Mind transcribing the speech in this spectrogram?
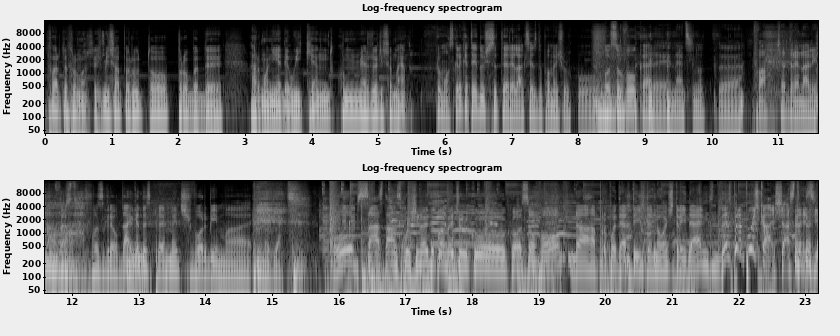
foarte frumos. Deci mi s-a părut o probă de armonie de weekend, cum mi-aș dori să mai am. Frumos. Cred că te-ai dus să te relaxezi după meciul cu Kosovo, care ne-a ținut... Uh... Pa, ce adrenalină Ah, a fost. a fost greu. Dai că despre meci vorbim uh, imediat. Ups, asta am spus și noi după meciul cu Kosovo. Da, apropo de artiști de 93 de ani, despre Pușcaș astăzi.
